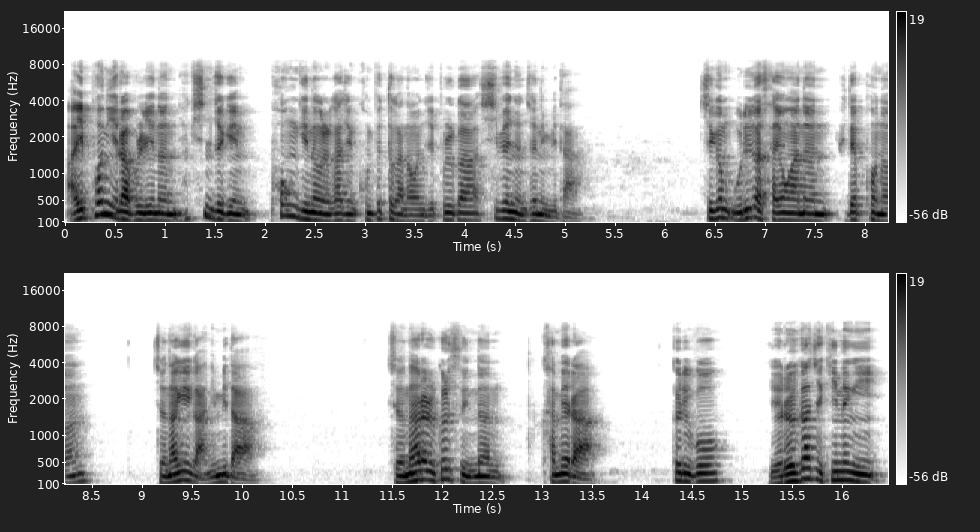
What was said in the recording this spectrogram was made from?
아이폰이라 불리는 혁신적인 폰 기능을 가진 컴퓨터가 나온 지 불과 10여 년 전입니다. 지금 우리가 사용하는 휴대폰은 전화기가 아닙니다. 전화를 걸 수 있는 카메라, 그리고 여러 가지 기능이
